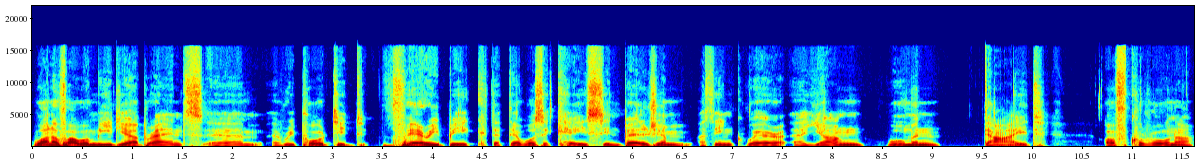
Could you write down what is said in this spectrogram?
one of our media brands um, reported very big that there was a case in belgium i think where a young woman died of corona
